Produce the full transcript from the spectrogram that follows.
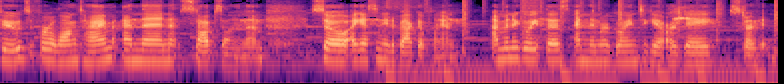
foods for a long time and then stop selling them. So I guess I need a backup plan. I'm gonna go eat this and then we're going to get our day started.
